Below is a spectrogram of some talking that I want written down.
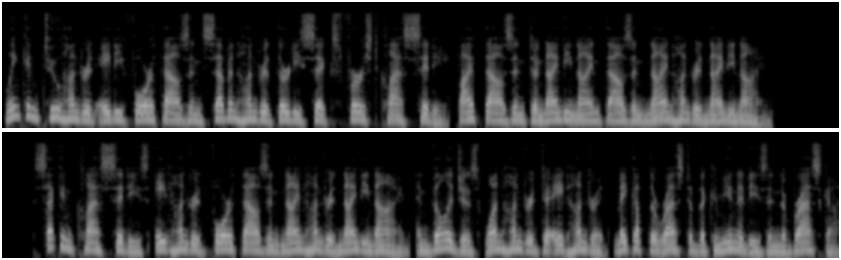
Lincoln 284,736 First Class City 5,000 to 99,999 Second-class cities 804,999 and villages 100 to 800 make up the rest of the communities in Nebraska.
